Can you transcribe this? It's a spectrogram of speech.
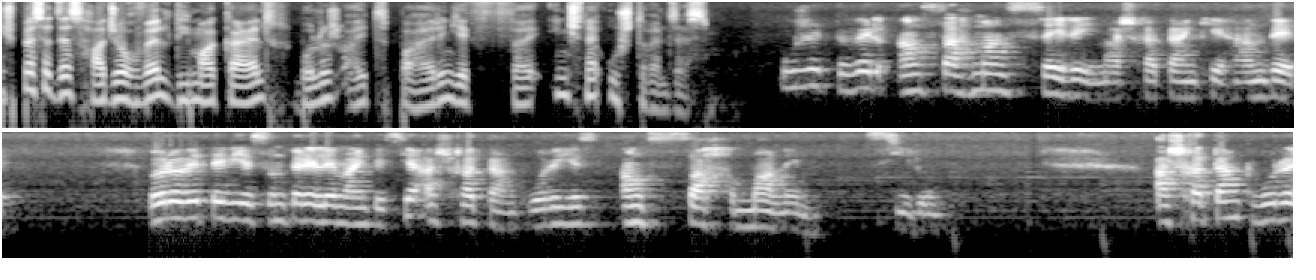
ինչպես է ձեզ հաջողվել դիմակայել բոլոր այդ պահերին եւ ինչն է ուշ տվել ձեզ։ Ուժը տվել անսահման սերը իմ աշխատանքի հանդեպ որովհետև ես ընտրել եմ այնպեսի աշխատանք, որը ես անսահման եմ սիրում աշխատանք, որը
